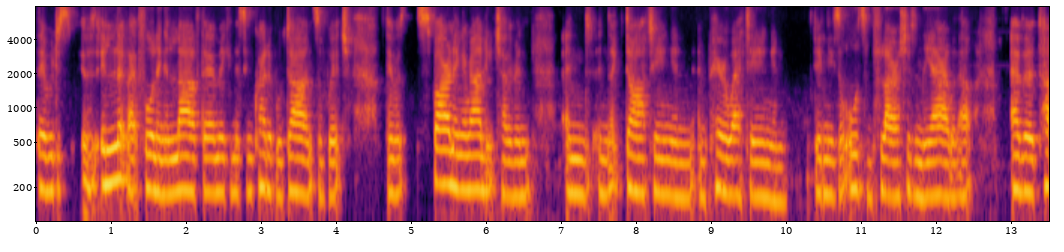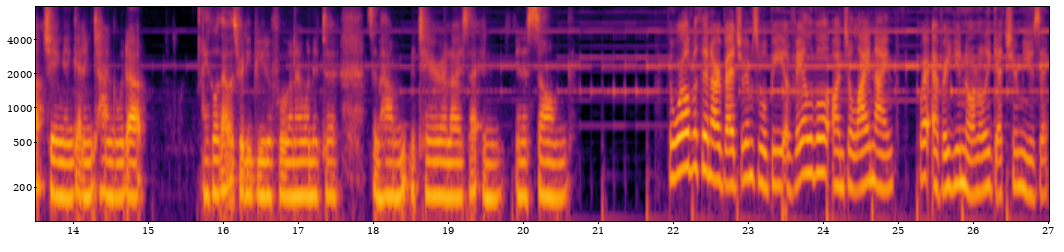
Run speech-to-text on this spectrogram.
they were just, it, was, it looked like falling in love. They were making this incredible dance of which they were spiraling around each other and and and like darting and, and pirouetting and doing these awesome flourishes in the air without ever touching and getting tangled up. I thought that was really beautiful and I wanted to somehow materialize that in, in a song. The World Within Our Bedrooms will be available on July 9th, wherever you normally get your music.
